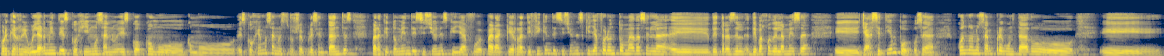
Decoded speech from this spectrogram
Porque regularmente escogimos a, como, como escogemos a nuestros representantes para que tomen decisiones que ya fue, para que ratifiquen decisiones que ya fueron tomadas en la, eh, detrás debajo de la mesa eh, ya hace tiempo. O sea, cuando nos han preguntado, eh,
